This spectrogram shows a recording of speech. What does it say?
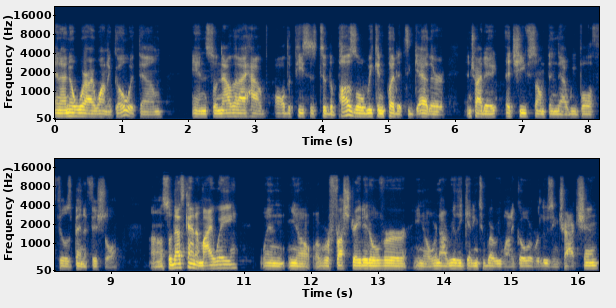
and I know where I want to go with them, and so now that I have all the pieces to the puzzle, we can put it together and try to achieve something that we both feel is beneficial. Uh, so that's kind of my way when you know we're frustrated over you know we're not really getting to where we want to go or we're losing traction.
